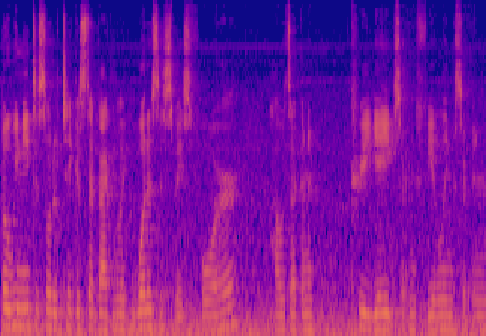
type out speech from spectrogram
but we need to sort of take a step back and be like what is this space for how is that going to create certain feelings certain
